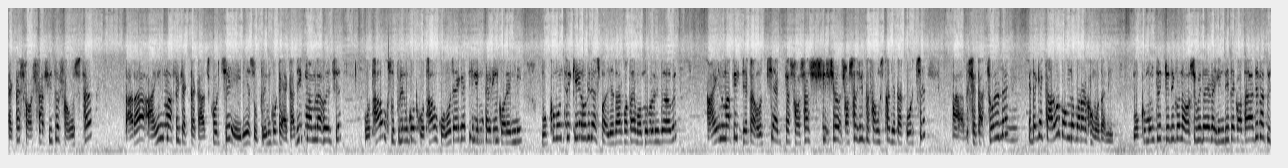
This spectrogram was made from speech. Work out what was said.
একটা স্বশাসিত সংস্থা তারা আইন মাফিক একটা কাজ করছে, এই নিয়ে সুপ্রিম কোর্টে একাধিক মামলা হয়েছে। কোথাও সুপ্রিম কোর্ট, কোথাও কোনো জায়গায় তিনি ইন্টারভিউ করেননি। মুখ্যমন্ত্রী কে হরিদাস পাল, যে তার কথায় বন্ধ করে দিতে হবে। আইন মাফিক যেটা হচ্ছে, একটা স্বশাসিত সংস্থা যেটা করছে সেটা চলবে। এটাকে কারোর বন্ধ করার ক্ষমতা নেই। মুখ্যমন্ত্রীর যদি কোনো অসুবিধা এটা হিন্দিতে কথা আছে না তুই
